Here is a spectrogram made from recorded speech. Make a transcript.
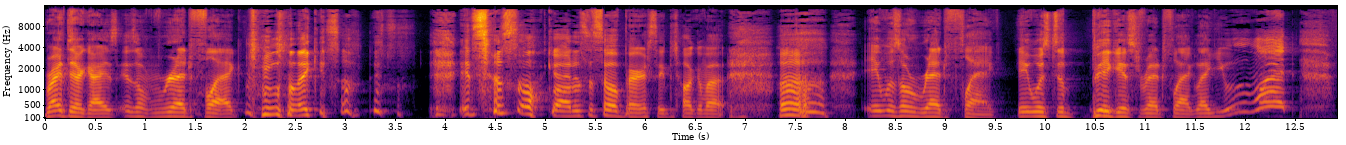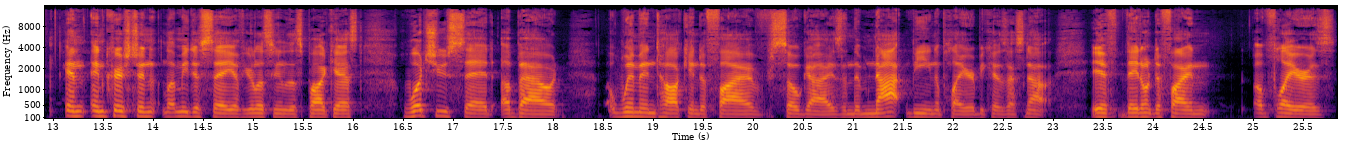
Right there, guys, is a red flag. like, it's so. It's, it's just so god this is so embarrassing to talk about. Uh, it was a red flag. It was the biggest red flag. Like you what? And and christian let me just say if you're listening to this podcast what you said about women talking to five so guys and them not being a player because that's not if they don't define a player as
